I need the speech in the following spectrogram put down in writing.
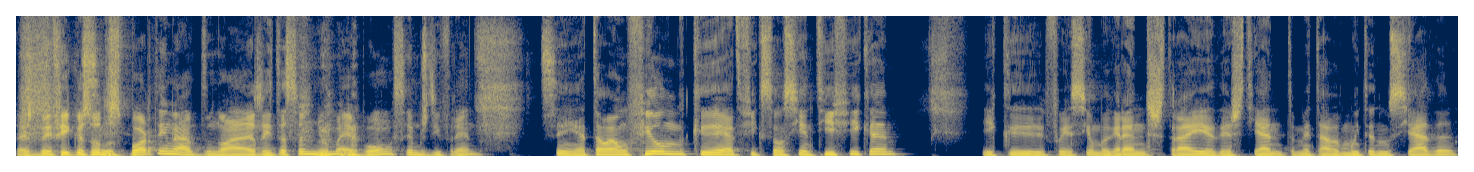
és do Benfica, sou Sim. do Sporting, nada, não há irritação nenhuma, é bom sermos diferentes. Sim, então é um filme que é de ficção científica e que foi assim uma grande estreia deste ano, também estava muito anunciada,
